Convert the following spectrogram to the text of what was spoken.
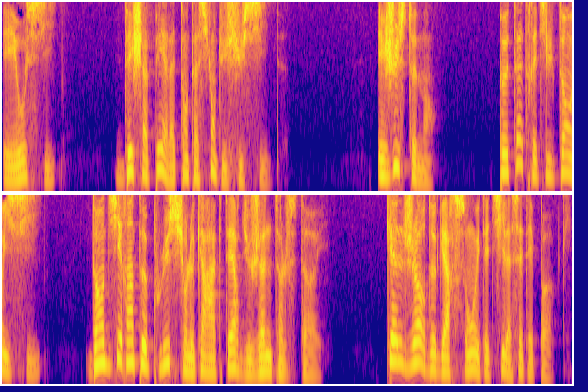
et aussi d'échapper à la tentation du suicide. Et justement, peut-être est-il temps ici d'en dire un peu plus sur le caractère du jeune Tolstoï. Quel genre de garçon était-il à cette époque?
